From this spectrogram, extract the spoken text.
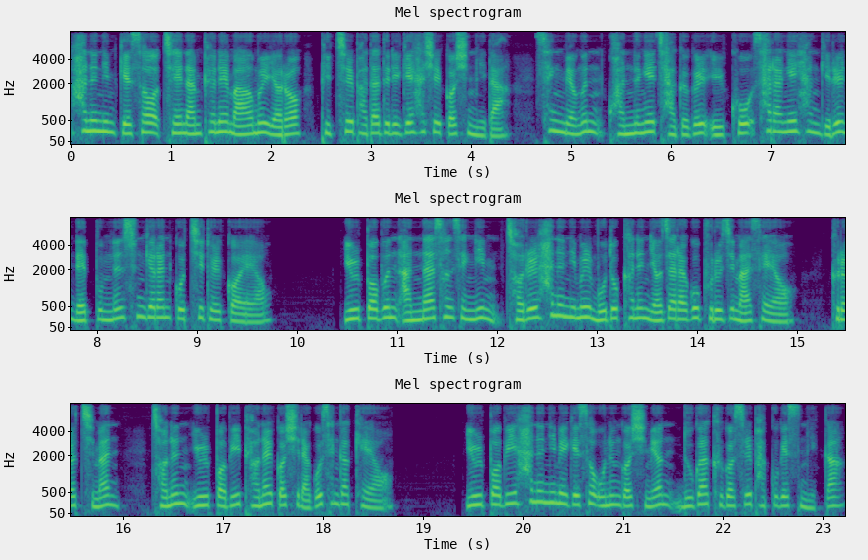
하느님께서 제 남편의 마음을 열어 빛을 받아들이게 하실 것입니다. 생명은 관능의 자극을 잃고 사랑의 향기를 내뿜는 순결한 꽃이 될 거예요. 율법은 안나 선생님, 저를 하느님을 모독하는 여자라고 부르지 마세요. 그렇지만 저는 율법이 변할 것이라고 생각해요. 율법이 하느님에게서 오는 것이면 누가 그것을 바꾸겠습니까?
